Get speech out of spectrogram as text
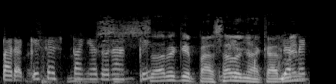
para que esa España dorante. ¿Sabe qué pasa, doña Carmen?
